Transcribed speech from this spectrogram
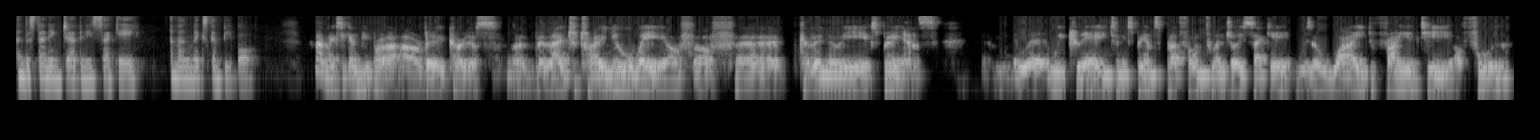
understanding Japanese sake among Mexican people? Mexican people are, are very curious. Uh, they like to try new way of, of uh, culinary experience we create an experience platform to enjoy sake with a wide variety of food,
